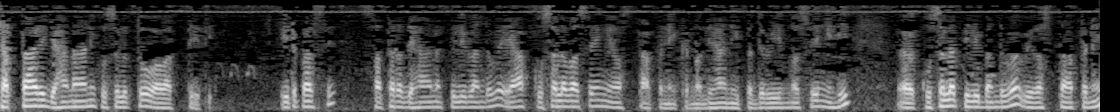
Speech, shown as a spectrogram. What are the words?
චත්තාරි ජහනානි කුසලතෝ අවත්තේති. ඊට පස්සේ සතර ධ්‍යාන පිළිබඳව එයා කුසල වශයෙන් ව්‍යවස්ථාපනය කරනවා. ධ්‍යාන ඉපදවීම වශයෙන් එහි කුසල පිළිබඳව ව්‍යවස්ථාපනය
